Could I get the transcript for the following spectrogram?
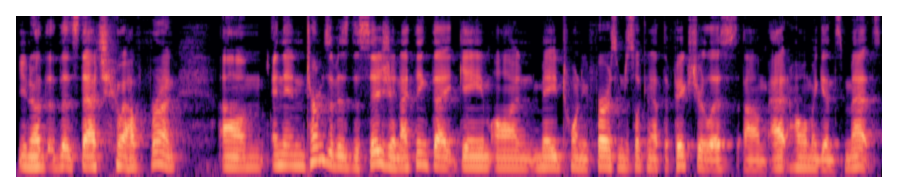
you know, the, the statue out front. Um, and in terms of his decision, I think that game on May 21st, I'm just looking at the fixture list um, at home against Metz.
